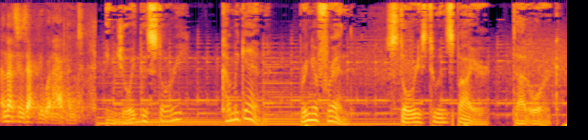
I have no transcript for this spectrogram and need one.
And that's exactly what happened. Enjoyed this story? Come again. Bring a friend stories to inspire.org.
